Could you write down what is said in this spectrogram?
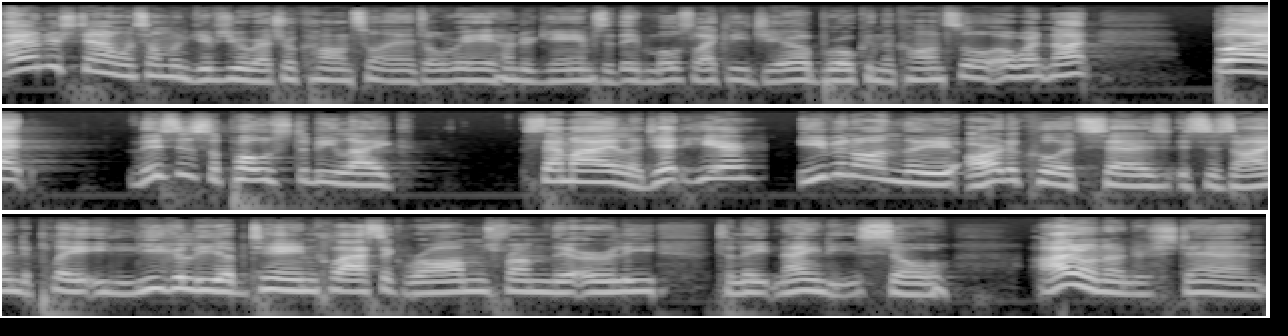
I understand when someone gives you a retro console and it's over 800 games that they've most likely jailbroken the console or whatnot, but this is supposed to be like semi legit here. Even on the article, it says it's designed to play illegally obtained classic ROMs from the early to late 90s. So I don't understand.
